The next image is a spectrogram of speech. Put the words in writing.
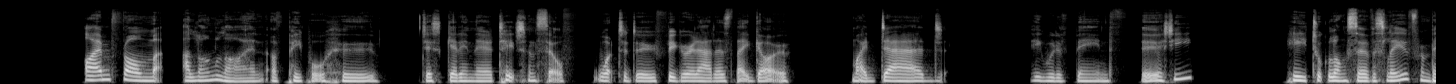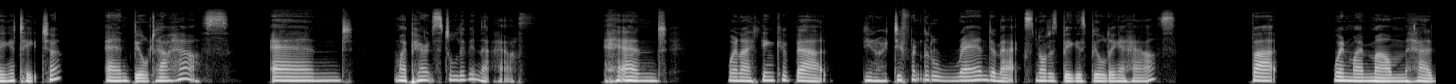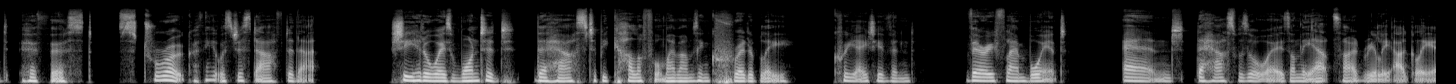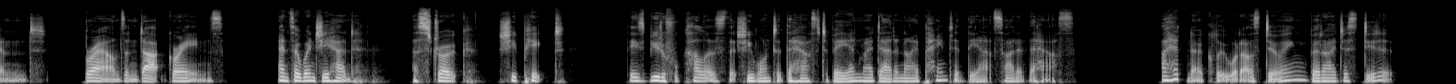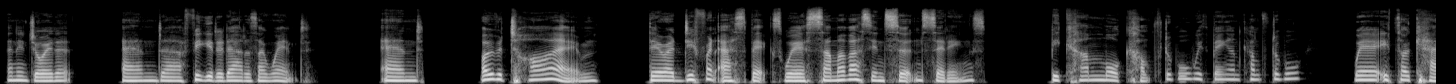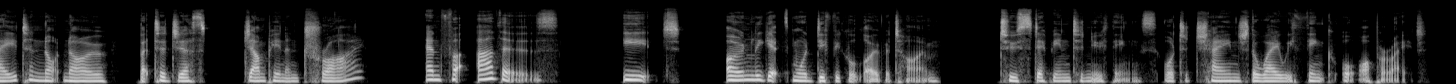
I'm from a long line of people who just get in there, teach themselves what to do, figure it out as they go. My dad, he would have been 30. He took long service leave from being a teacher and built our house. And my parents still live in that house. And when I think about, you know, different little random acts, not as big as building a house, but when my mum had her first stroke, I think it was just after that, she had always wanted the house to be colourful. My mum's incredibly creative and very flamboyant. And the house was always on the outside really ugly and browns and dark greens. And so when she had a stroke, she picked these beautiful colours that she wanted the house to be. And my dad and I painted the outside of the house. I had no clue what I was doing, but I just did it and enjoyed it and uh, figured it out as I went. And over time, there are different aspects where some of us in certain settings become more comfortable with being uncomfortable, where it's okay to not know, but to just jump in and try. And for others, it only gets more difficult over time to step into new things or to change the way we think or operate.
